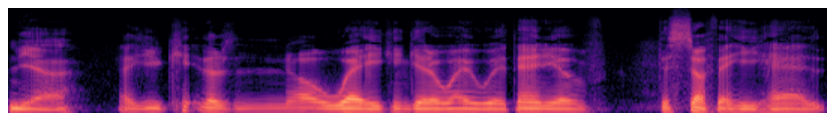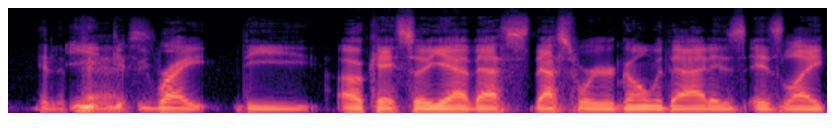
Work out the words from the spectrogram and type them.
yeah. Like you can't. There's no way he can get away with any of the stuff that he had in the past. right. The okay, so yeah, that's that's where you're going with that. Is is like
